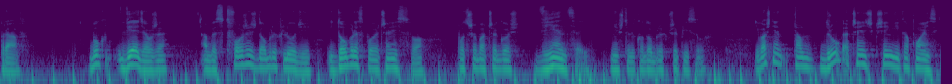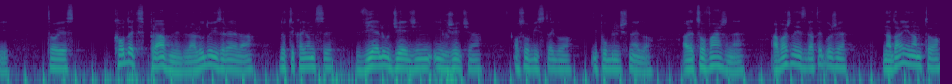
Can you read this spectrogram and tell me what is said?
praw. Bóg wiedział, że aby stworzyć dobrych ludzi i dobre społeczeństwo, potrzeba czegoś więcej niż tylko dobrych przepisów. I właśnie ta druga część Księgi Kapłańskiej to jest kodeks prawny dla ludu Izraela dotykający wielu dziedzin ich życia osobistego i publicznego. Ale co ważne, a ważne jest dlatego, że nadaje nam to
